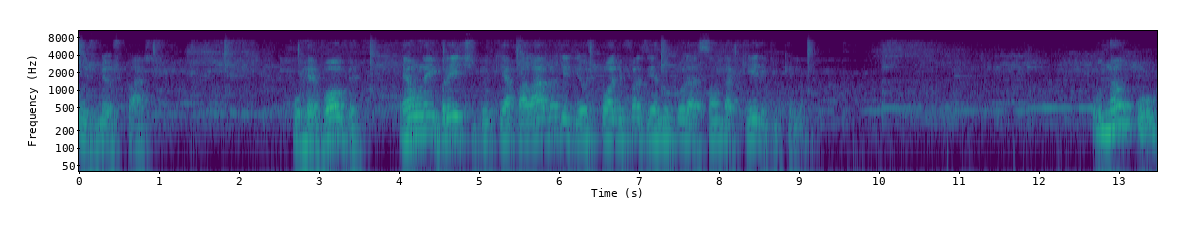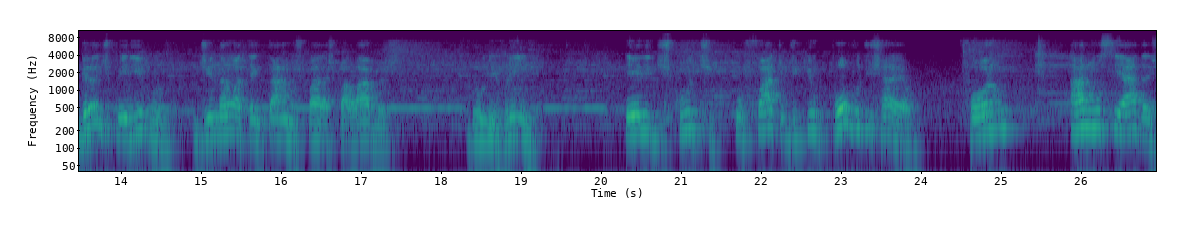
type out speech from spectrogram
os meus passos. O revólver é um lembrete do que a palavra de Deus pode fazer no coração daquele que crê. O, não, o grande perigo de não atentarmos para as palavras do livrinho, ele discute o fato de que o povo de Israel foram anunciadas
